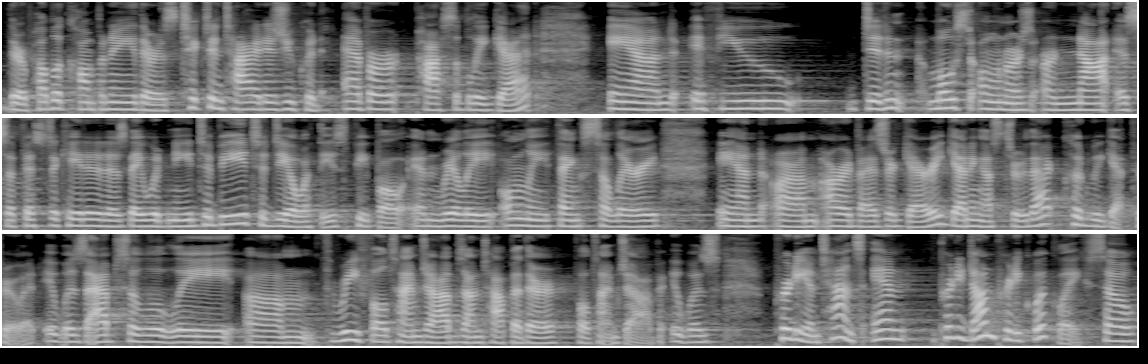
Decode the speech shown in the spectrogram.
they're a public company, they're as ticked and tied as you could ever possibly get. And if you didn't most owners are not as sophisticated as they would need to be to deal with these people. And really only thanks to larry and um, our advisor gary getting us through that could we get through it. It was absolutely um, three full-time jobs on top of their full-time job. It was pretty intense and pretty done pretty quickly. So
